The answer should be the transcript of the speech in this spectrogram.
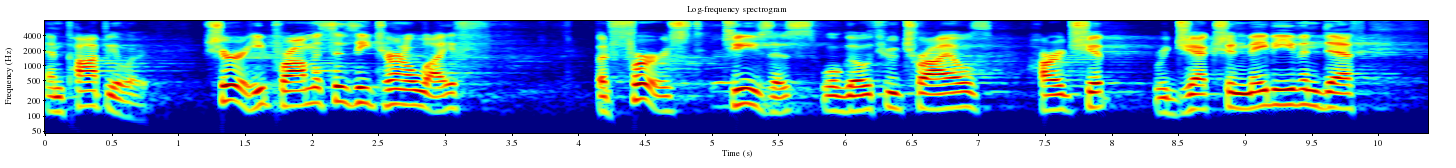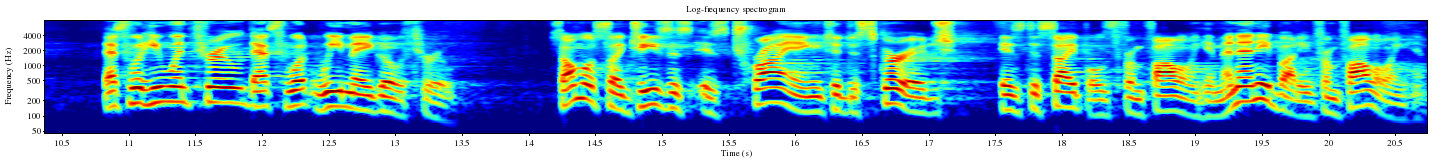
and popular. Sure, he promises eternal life, but first, Jesus will go through trials, hardship, rejection, maybe even death. That's what he went through, that's what we may go through. It's almost like Jesus is trying to discourage his disciples from following him and anybody from following him.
